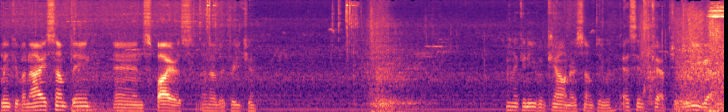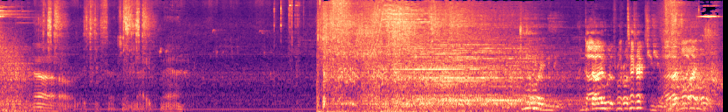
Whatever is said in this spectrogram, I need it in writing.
Blink of an eye something, and Spires, another creature. And I can even counter something with Essence Capture. What do you got? Oh, this is such a nightmare. Join me, and I will protect you as my own.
